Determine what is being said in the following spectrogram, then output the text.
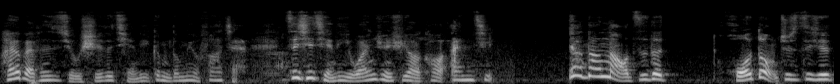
还有百分之九十的潜力根本都没有发展。这些潜力完全需要靠安静。要当脑子的活动，就是这些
